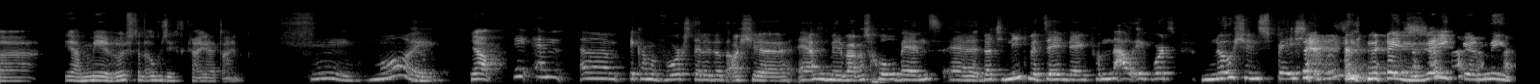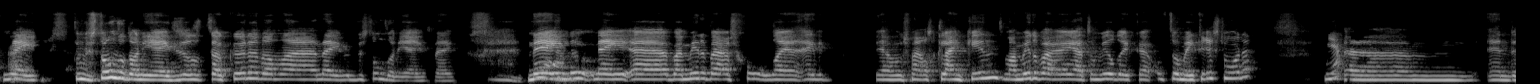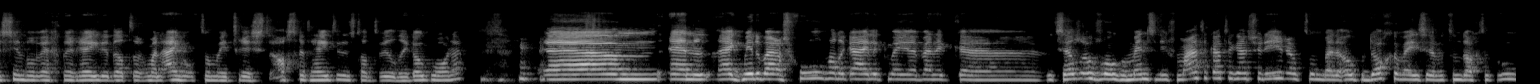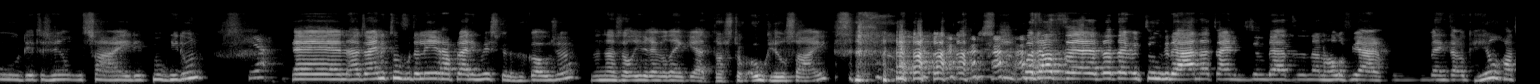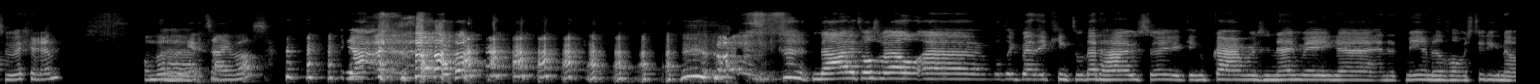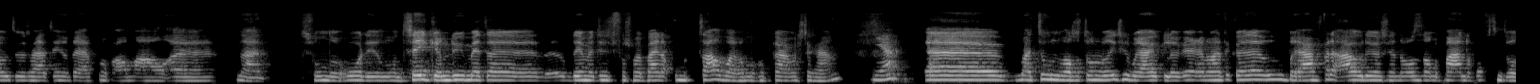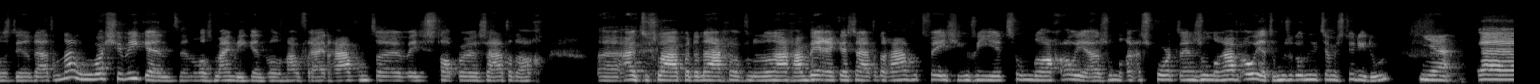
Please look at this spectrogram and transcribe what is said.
ja, meer rust en overzicht te krijgen uiteindelijk. Hey, mooi. Ja. Hey, en um, ik kan me voorstellen dat als je ergens in middelbare school bent, uh, dat je niet meteen denkt van nou, ik word Notion specialist. nee, zeker niet. Nee, toen bestond het nog niet eens. Dus als het zou kunnen, dan uh, nee, het bestond nog niet eens. Nee, nee, ja. nee, nee uh, bij middelbare school, eigenlijk, ja, volgens mij als klein kind, maar middelbare, ja, toen wilde ik optometrist worden. Ja. Um, en de simpelweg de reden dat er mijn eigen optometrist Astrid heette, dus dat wilde ik ook worden. um, en eigenlijk middelbare school had ik eigenlijk mee, ben ik, uh, ik zelfs overwogen mensen informatica te gaan studeren. Ook toen bij de open dag geweest hebben, toen dacht ik, oeh, dit is heel saai, dit moet ik niet doen. Ja. En uiteindelijk toen voor de leraaropleiding wiskunde gekozen. En dan zal iedereen wel denken, ja, dat is toch ook heel saai. maar dat, uh, dat heb ik toen gedaan. Uiteindelijk inderdaad, na een half jaar ben ik daar ook heel hard weer weggerend. Omdat het uh, ook echt saai was? ja. nou, het was wel, uh, want ik, ben, ik ging toen naar huis, hè. ik ging op kamers in Nijmegen en het merendeel van mijn studiegenoten zaten inderdaad nog allemaal, uh, nou, zonder oordeel. Want zeker nu met, uh, op dit moment is het volgens mij bijna onbetaalbaar om nog op kamers te gaan. Ja. Uh, maar toen was het toch nog wel iets gebruikelijker. En dan had ik heel braaf bij de ouders. En dan was het dan op maandagochtend was het inderdaad van, nou, hoe was je weekend? En dan was mijn weekend, was nou vrijdagavond uh, wezen stappen, zaterdag uh, uit te slapen, daarna, daarna gaan werken, zaterdagavond feestje gevierd, zondag, oh ja, zondag sport en zondagavond, oh ja, toen moest ik ook niet aan mijn studie doen. Ja.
